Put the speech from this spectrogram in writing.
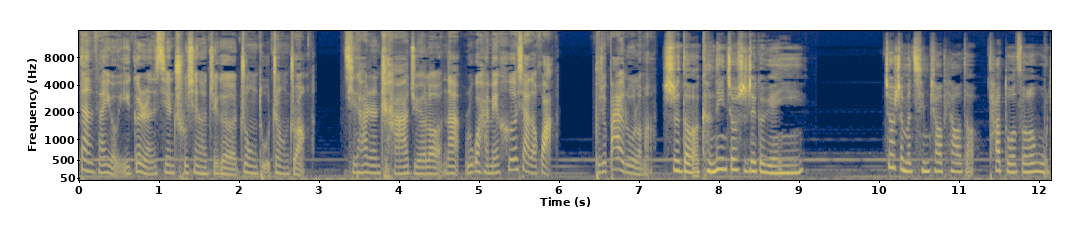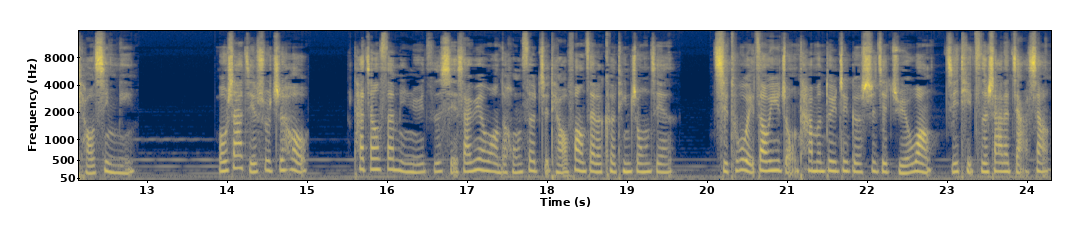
但凡有一个人先出现了这个中毒症状。其他人察觉了，那如果还没喝下的话，不就败露了吗？是的，肯定就是这个原因。就这么轻飘飘的，他夺走了五条性命。谋杀结束之后，他将三名女子写下愿望的红色纸条放在了客厅中间，企图伪造一种他们对这个世界绝望、集体自杀的假象。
